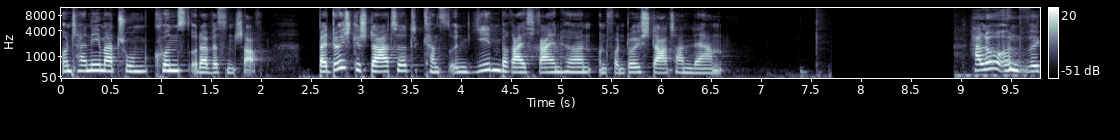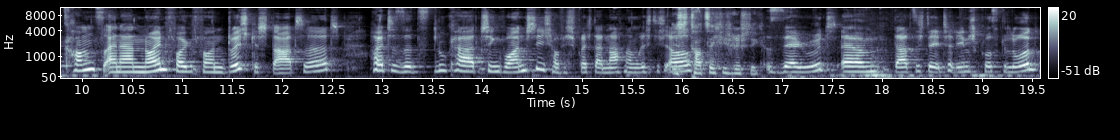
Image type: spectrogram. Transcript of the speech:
Unternehmertum, Kunst oder Wissenschaft. Bei Durchgestartet kannst du in jeden Bereich reinhören und von Durchstartern lernen. Hallo und willkommen zu einer neuen Folge von Durchgestartet. Heute sitzt Luca Cinquanci, ich hoffe, ich spreche deinen Nachnamen richtig aus. Ist tatsächlich richtig. Sehr gut, ähm, da hat sich der italienische Kurs gelohnt.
